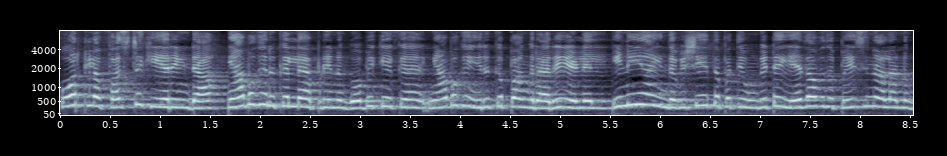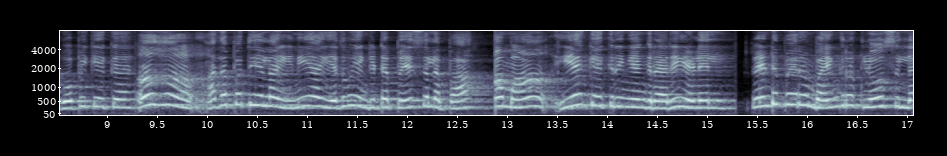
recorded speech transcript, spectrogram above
கோர்ட்ல ஃபர்ஸ்ட் ஹியரிங்டா ஞாபகம் இருக்குல்ல? அப்படின்னு கோபி கேட்க ஞாபகம் இருக்குப்பாங்கிறாரு எழில். இனியா இந்த விஷயத்தை பத்தி உங்ககிட்ட ஏதாவது பேசினாலான்னு கோபி கேட்க ஆஹா அத பத்தி எல்லாம் இனியா எதுவும் என்கிட்ட பேசலப்பா. ஆமா ஏன் கேக்குறீங்கங்கிறாரு எழில். ரெண்டு பேரும் பயங்கர க்ளோஸ் இல்ல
